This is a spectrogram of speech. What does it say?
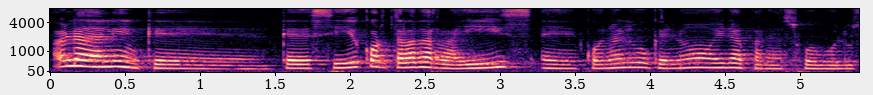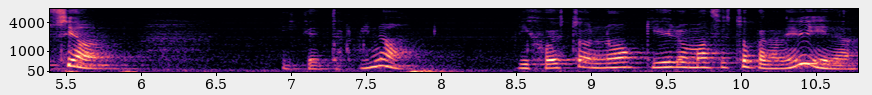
Habla de alguien que, que, decidió cortar de raíz eh, con algo que no era para su evolución y que terminó. Dijo, esto no quiero más esto para mi vida.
